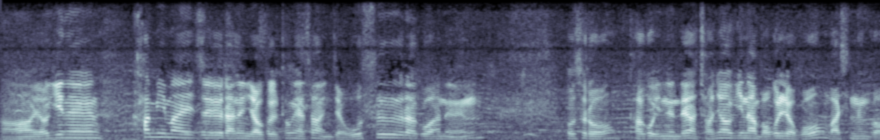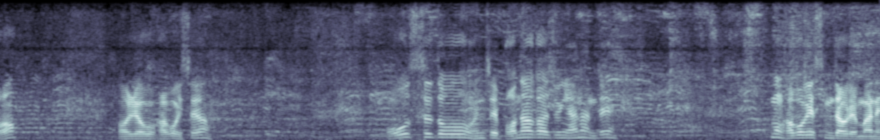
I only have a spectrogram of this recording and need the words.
어, 여기는 카미마이즈라는 역을 통해서 이제 오스라고 하는 곳으로 가고 있는데요. 저녁이나 먹으려고 맛있는 거 먹으려고 가고 있어요. 오스도 이제 번화가 중에 하나인데 한번 가보겠습니다. 오랜만에.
